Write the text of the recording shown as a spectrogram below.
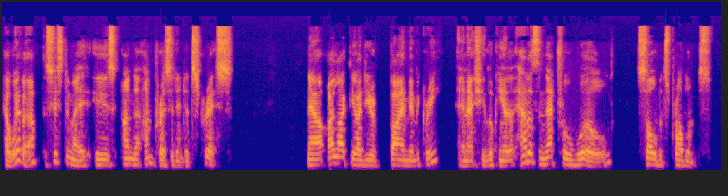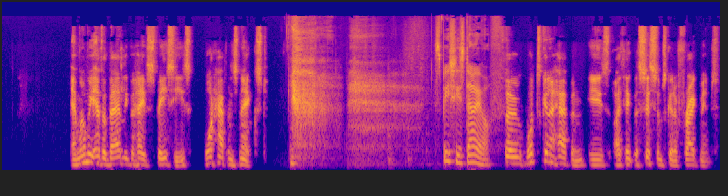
However, the system is under unprecedented stress. Now, I like the idea of biomimicry and actually looking at how does the natural world solve its problems? And when we have a badly behaved species, what happens next? Species die off. So what's going to happen is I think the system's going to fragment.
